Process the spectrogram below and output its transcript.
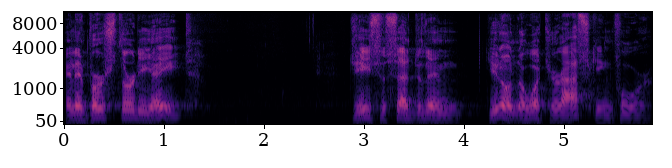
And in verse 38, Jesus said to them, You don't know what you're asking for.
